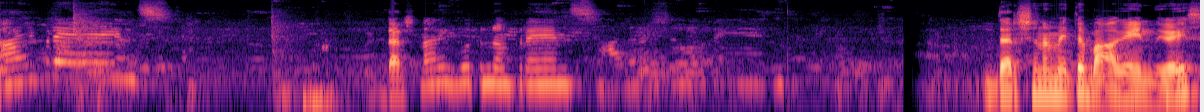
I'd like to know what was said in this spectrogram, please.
హాయ్ ఫ్రెండ్స్ దర్శనానికి పోతున్నాం ఫ్రెండ్స్ దర్శనం అయితే బాగా అయింది గైస్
